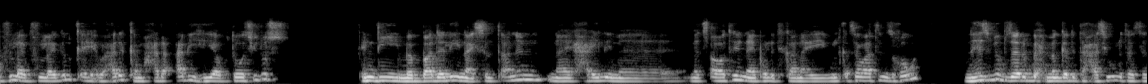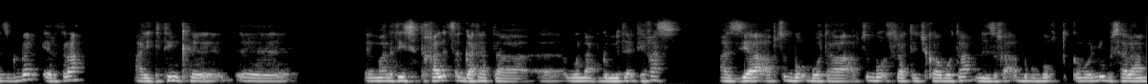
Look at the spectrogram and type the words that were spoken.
ብፍላይ ብፍላይ ግን ቀይሕ ባሕሪ ከም ሓደ ዓብዪ ህያብ ተወሲዱስ ክንዲ መባደሊ ናይ ስልጣንን ናይ ሓይሊ መፃወቲ ናይ ፖለቲካ ናይ ውልቀ ሰባትን ዝኸውን ንህዝቢ ብዘርብሕ መንገዲ ተሓሲብሉ ተተዝግበር ኤርትራ ኣይ ቲንክ ማለተይስ እቲ ካልእ ፀጋታታ እውን ኣብ ግምት ኣእቲኻስ ኣዝያ ኣብ ፅቡቕ ቦታ ኣብ ፅቡቕ ስትራቴጂካዊ ቦታ ነዚ ከዓ ብግቡእ ክትጥቀመሉ ብሰላም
